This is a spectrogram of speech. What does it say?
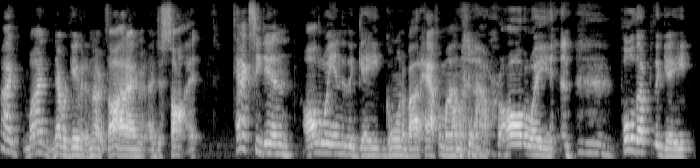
I, well, I never gave it another thought. I, I just saw it. Taxied in all the way into the gate, going about half a mile an hour, all the way in. Pulled up to the gate,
